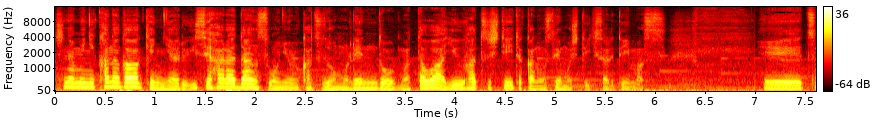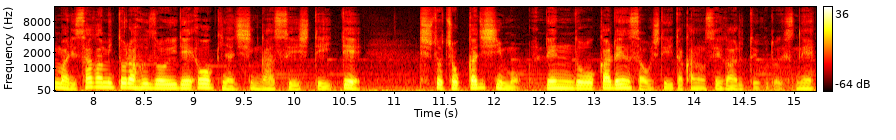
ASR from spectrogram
ちなみに神奈川県にある伊勢原断層による活動も連動または誘発していた可能性も指摘されています、えー、つまり相模トラフ沿いで大きな地震が発生していて首都直下地震も連動か連鎖をしていた可能性があるということですね。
